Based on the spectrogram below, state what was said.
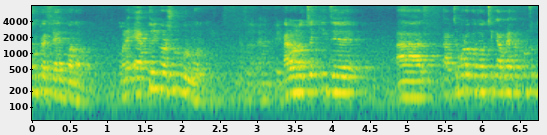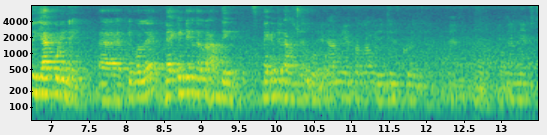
ছোট একটা অ্যাপ বানাবো। মানে অ্যাপ তৈরি করা শুরু করব আর কি। কারণ হচ্ছে কি যে, আর তার চেয়ে বড় কথা হচ্ছে কি আমরা এখন পর্যন্ত ইয়া করি নাই। কি বলে? ব্যাক এন্ডে কিন্তু এখন হাত দিই ব্যাক এন্ডে কাজ শুরু করব। আমি এখন ডিলিট করে দিলাম। হ্যাঁ এখানে নেক্সট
